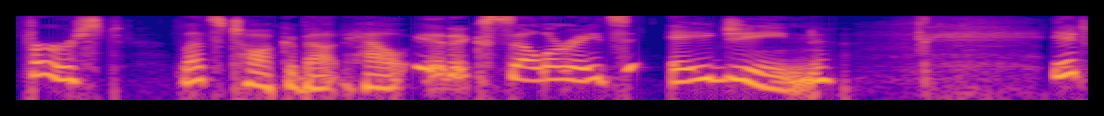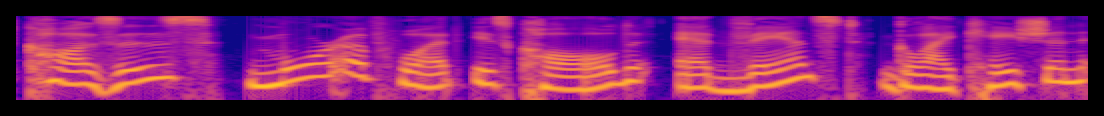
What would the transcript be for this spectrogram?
first, let's talk about how it accelerates aging. It causes more of what is called advanced glycation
